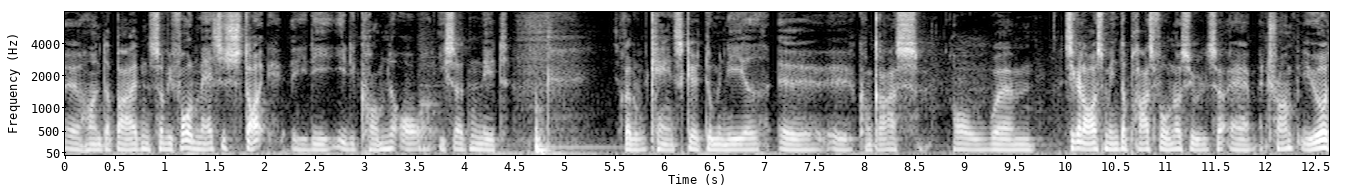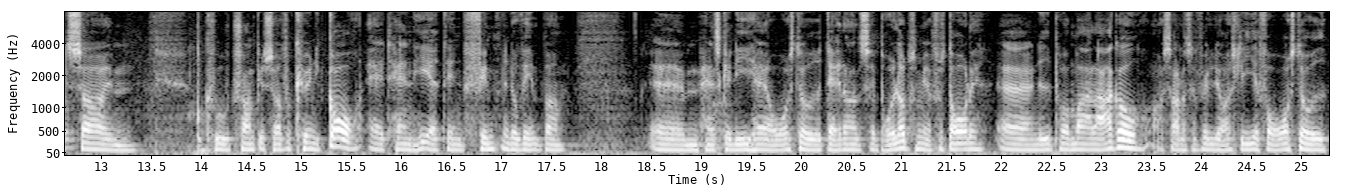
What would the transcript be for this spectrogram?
øh, Hunter Biden, så vi får en masse støj i de, i de kommende år i sådan et republikansk domineret øh, øh, kongres. Og øh, sikkert også mindre pres for undersøgelser af, af Trump. I øvrigt så øh, kunne Trump jo så forkynde i går, at han her den 15. november Øh, han skal lige have overstået datterens bryllup, som jeg forstår det, øh, nede på Mar-a-Lago, og så er der selvfølgelig også lige at få overstået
